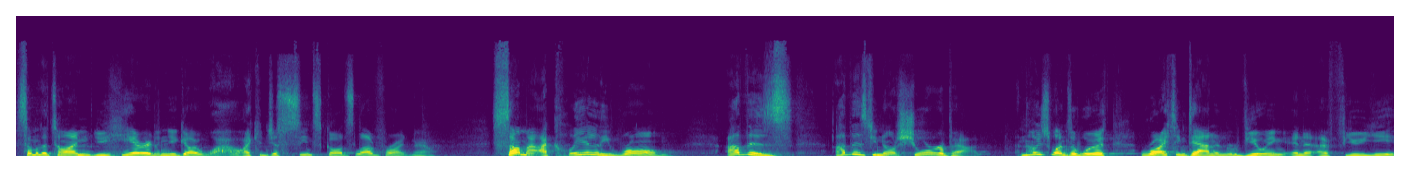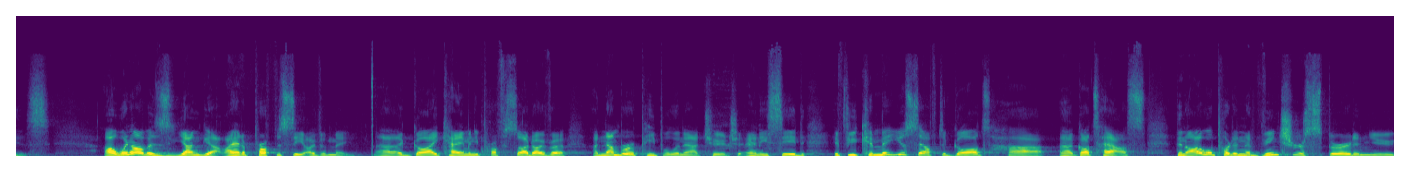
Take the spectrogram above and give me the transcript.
Some of the time you hear it and you go, wow, I can just sense God's love right now. Some are clearly wrong. Others, others you're not sure about. And those ones are worth writing down and reviewing in a, a few years. Uh, when I was younger, I had a prophecy over me. Uh, a guy came and he prophesied over a number of people in our church, and he said, If you commit yourself to God's, heart, uh, God's house, then I will put an adventurous spirit in you,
